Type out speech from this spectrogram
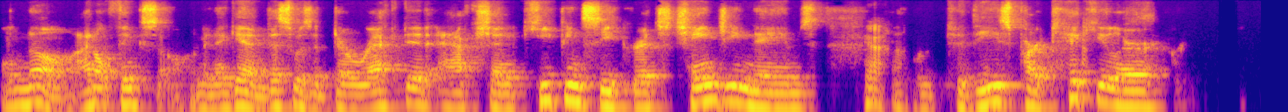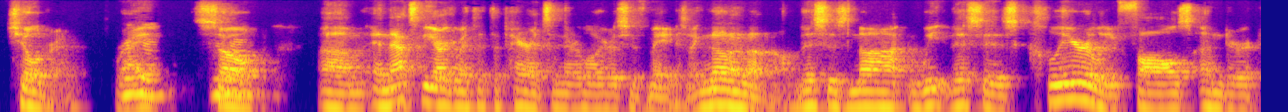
Well, no, I don't think so. I mean, again, this was a directed action, keeping secrets, changing names yeah. um, to these particular children, right? Mm-hmm. So, mm-hmm. Um, and that's the argument that the parents and their lawyers have made. It's like, no, no, no, no. This is not. We. This is clearly falls under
